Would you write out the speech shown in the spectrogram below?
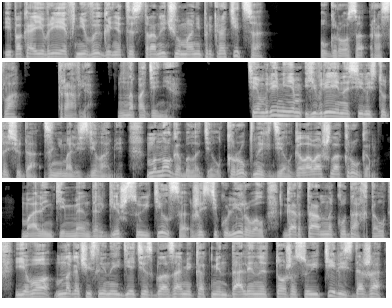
И пока евреев не выгонят из страны, чума не прекратится. Угроза росла. Травля. Нападение. Тем временем евреи носились туда-сюда, занимались делами. Много было дел, крупных дел, голова шла кругом. Маленький Мендельгирш суетился, жестикулировал, гортанно кудахтал. Его многочисленные дети с глазами, как миндалины, тоже суетились. Даже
